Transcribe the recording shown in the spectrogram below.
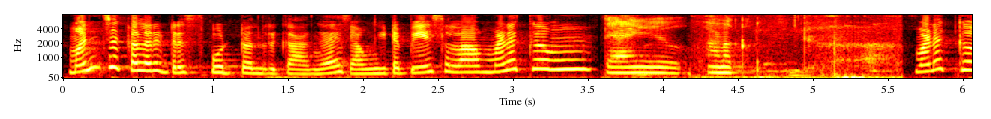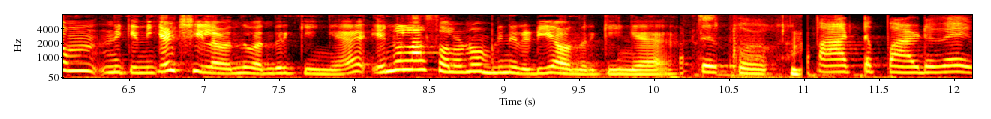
மஞ்சள் கலர் ட்ரெஸ் போட்டு வந்திருக்காங்க. அவங்ககிட்ட பேசலாம். வணக்கம். தேங்க்யூ வணக்கம். வணக்கம். இன்னைக்கு நிகழ்ச்சியில வந்து வந்திருக்கீங்க. என்னெல்லாம் சொல்லணும் அப்படின்னு ரெடியா வந்திருக்கீங்க? பாட்டு பாடுவேன்.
